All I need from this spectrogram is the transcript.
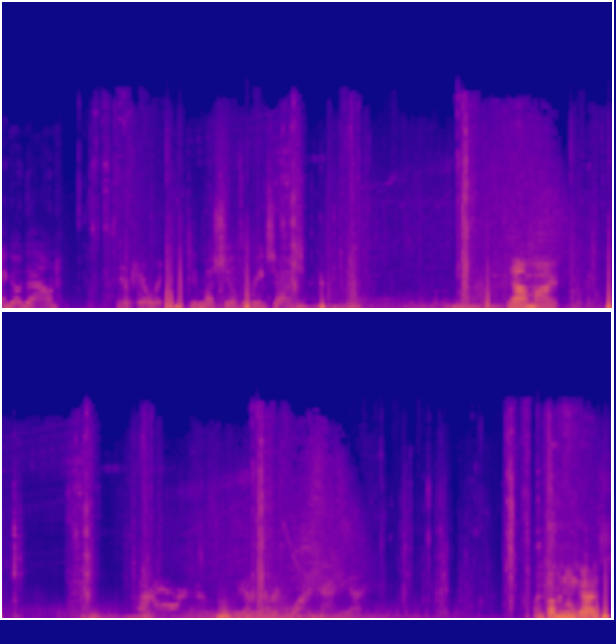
Tango down. New kill. Give my shields a recharge. Yeah, I might. We got another squad attacking us. I'm coming to you guys.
